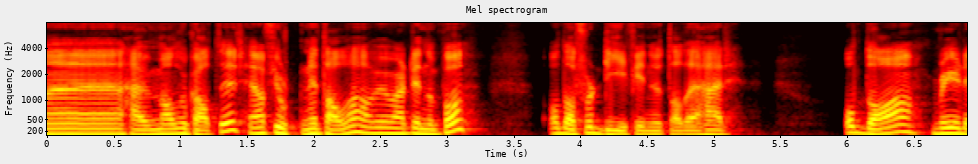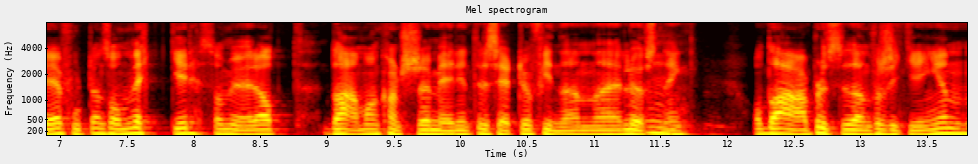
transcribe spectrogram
uh, haug med advokater, jeg har 14 i tallet, har vi jo vært inne på, og da får de finne ut av det her. Og da blir det fort en sånn vekker som gjør at da er man kanskje mer interessert i å finne en løsning. Og da er plutselig den forsikringen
